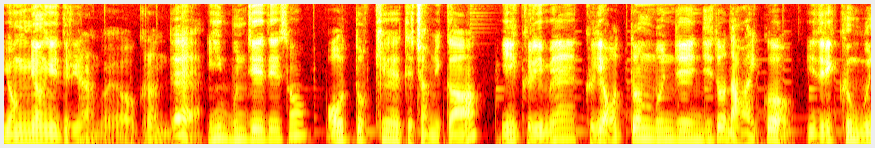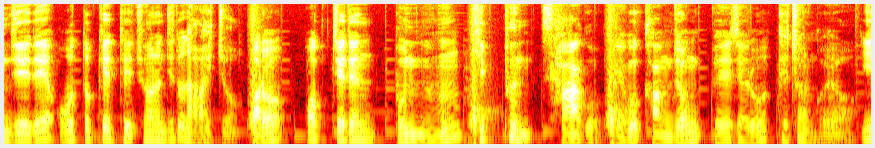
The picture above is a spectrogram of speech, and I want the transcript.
영양이들이라는 거예요. 그런데 이 문제 에 대해서 어떻게 대처합니까? 이 그림에 그게 어떤 문제인지도 나와 있고 이들이 그 문제에 대해 어떻게 대처하는지도 나와 있죠 바로 억제된 본능, 깊은 사고, 그리고 감정 배제로 대처하는 거예요. 이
